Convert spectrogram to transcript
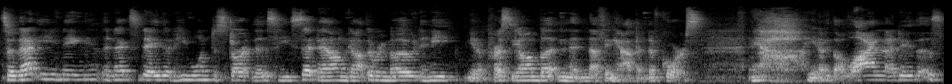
So that evening, the next day that he wanted to start this, he sat down, got the remote, and he, you know, pressed the on button, and nothing happened, of course. And, you know, thought, why did I do this?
